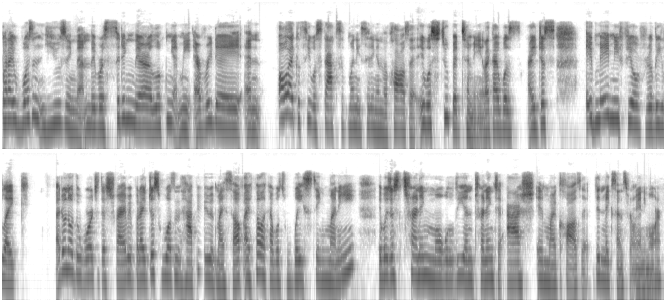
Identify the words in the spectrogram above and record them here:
But I wasn't using them. They were sitting there looking at me every day and all I could see was stacks of money sitting in the closet. It was stupid to me. Like I was I just it made me feel really like I don't know the word to describe it, but I just wasn't happy with myself. I felt like I was wasting money. It was just turning moldy and turning to ash in my closet. Didn't make sense for me anymore.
